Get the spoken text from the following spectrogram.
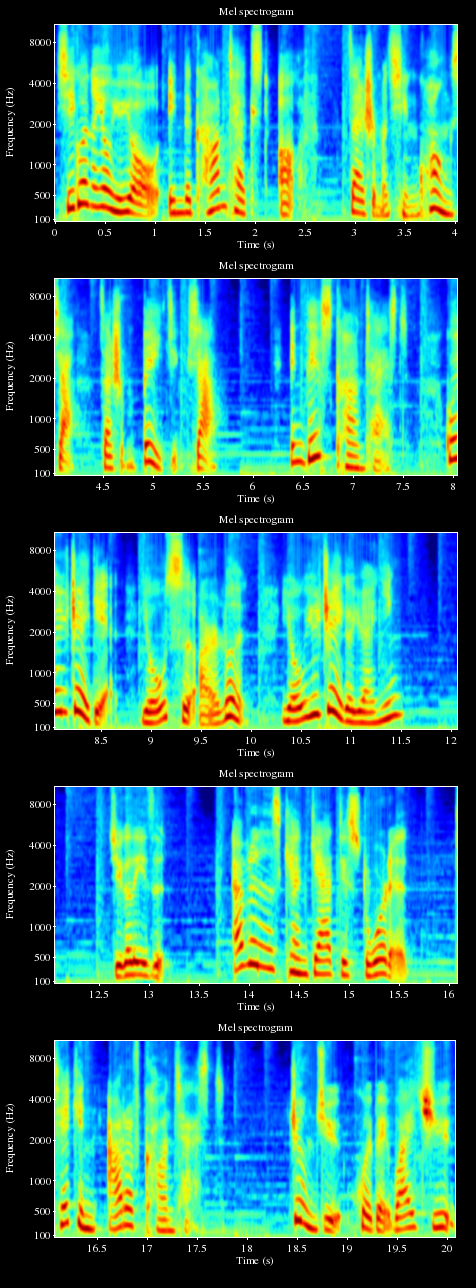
习惯的用语有 in the context of，在什么情况下，在什么背景下。In this context，关于这点，由此而论，由于这个原因。举个例子，Evidence can get distorted, taken out of context. 证据会被歪曲，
